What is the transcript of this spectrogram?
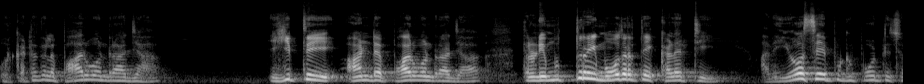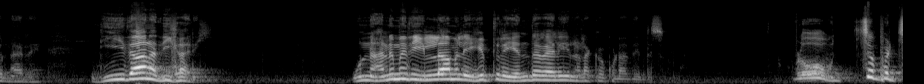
ஒரு கட்டத்தில் பார்வோன் ராஜா எகிப்தை ஆண்ட பார்வோன் ராஜா தன்னுடைய முத்திரை மோதிரத்தை கழற்றி அதை யோசேப்புக்கு போட்டு சொன்னார் நீதான் அதிகாரி. உன் அனுமதி இல்லாமல் எகிப்தில் எந்த வேலையும் நடக்கக்கூடாது என்று சொன்னார். அவ்வளோ உச்சபட்ச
